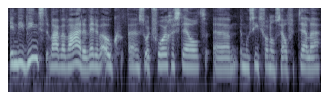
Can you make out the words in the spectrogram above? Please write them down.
In die dienst waar we waren, werden we ook uh, een soort voorgesteld. Uh, we moesten iets van onszelf vertellen.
